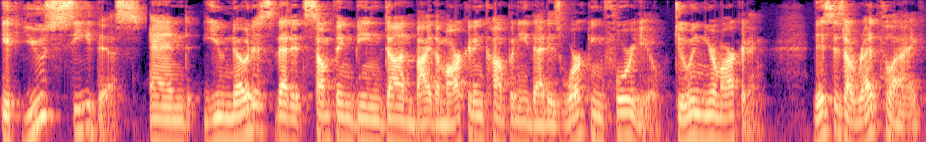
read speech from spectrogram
If you see this and you notice that it's something being done by the marketing company that is working for you, doing your marketing, this is a red flag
